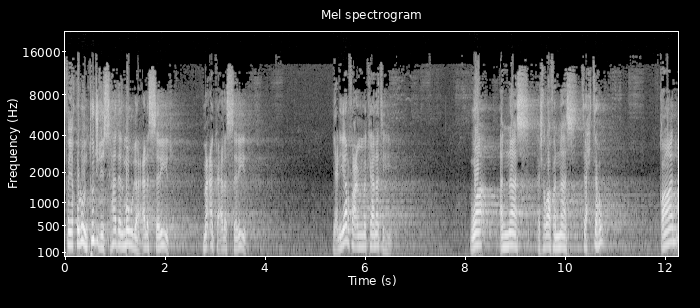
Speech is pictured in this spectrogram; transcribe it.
فيقولون تجلس هذا المولى على السرير معك على السرير. يعني يرفع من مكانته. والناس أشراف الناس تحته. قال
